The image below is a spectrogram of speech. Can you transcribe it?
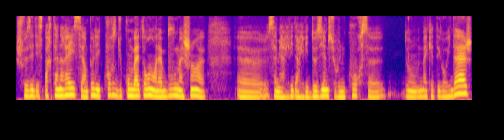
Je faisais des Spartan Race, c'est un peu les courses du combattant dans la boue, machin. Euh, euh, ça m'est arrivé d'arriver deuxième sur une course euh, dans ma catégorie d'âge.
